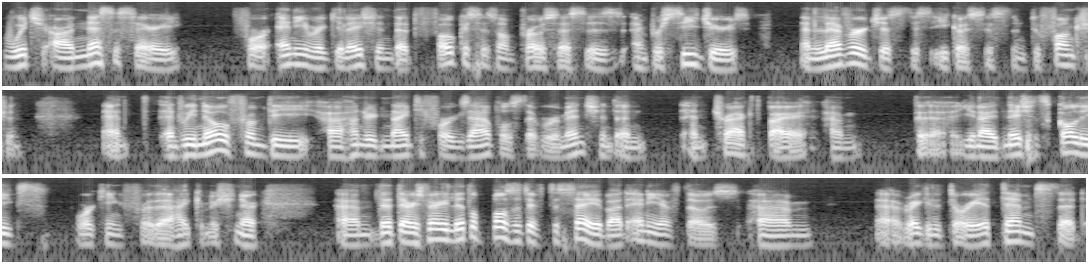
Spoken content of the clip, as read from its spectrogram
which are necessary for any regulation that focuses on processes and procedures and leverages this ecosystem to function. And, and we know from the uh, 194 examples that were mentioned and and tracked by um, the United Nations colleagues working for the High Commissioner, um, that there's very little positive to say about any of those um, uh, regulatory attempts that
